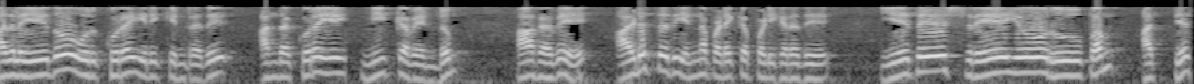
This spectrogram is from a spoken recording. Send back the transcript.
அதுல ஏதோ ஒரு குறை இருக்கின்றது. அந்த குறையை நீக்க வேண்டும். ஆகவே அடுத்தது என்ன படைக்கப்படுகிறது? எது ஸ்ரேயோ ரூபம் அத்திய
